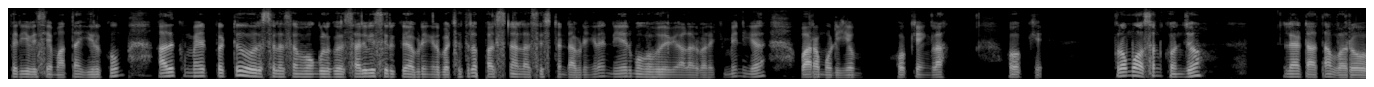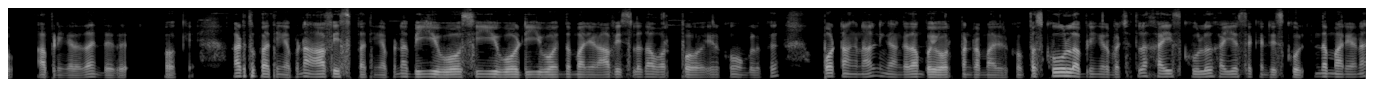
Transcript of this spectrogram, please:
பெரிய விஷயமா தான் இருக்கும். அதுக்கு மேற்பட்டு ஒரு சில சம உங்களுக்கு சர்வீஸ் இருக்குது அப்படிங்கிற பட்சத்தில் பர்சனல் அசிஸ்டண்ட் அப்படிங்கிற நேர்முக உதவியாளர் வரைக்குமே நீங்கள் வர முடியும். ஓகேங்களா? ஓகே. ப்ரொமோஷன் கொஞ்சம் லேட்டாக தான் வரும் அப்படிங்கிறது தான் இந்த இது. ஓகே. அடுத்து பார்த்தீங்க அப்படின்னா ஆஃபீஸ் பார்த்தீங்க அப்படின்னா பிஇஓ சிஇஓ டிஇஓ இந்த மாதிரியான ஆஃபீஸில் தான் ஒர்க் போ இருக்கும் உங்களுக்கு. போட்டாங்கனாலும் நீங்கள் அங்கே தான் போய் ஒர்க் பண்ணுற மாதிரி இருக்கும். இப்போ ஸ்கூல் அப்படிங்கிற பட்சத்தில் high school higher secondary school இந்த மாதிரியான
